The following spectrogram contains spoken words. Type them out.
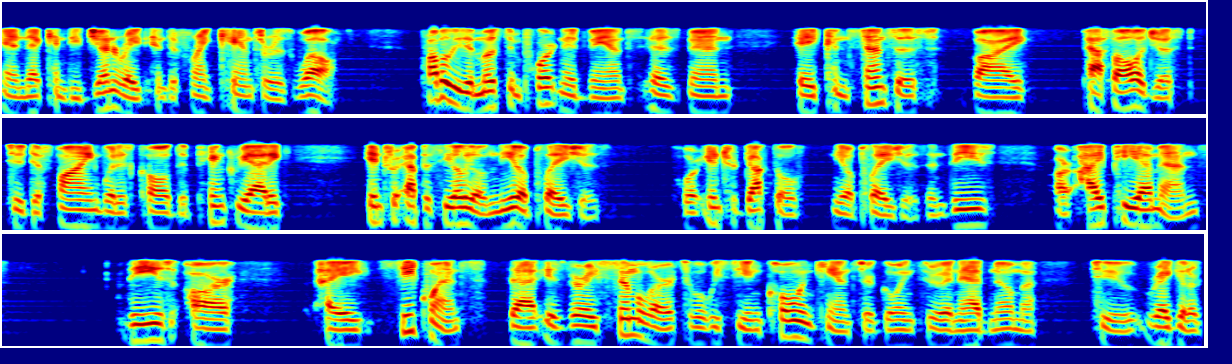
and that can degenerate into frank cancer as well. Probably the most important advance has been a consensus by pathologists to define what is called the pancreatic intraepithelial neoplasias or intraductal neoplasias. And these are IPMNs. These are a sequence that is very similar to what we see in colon cancer going through an adenoma to regular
